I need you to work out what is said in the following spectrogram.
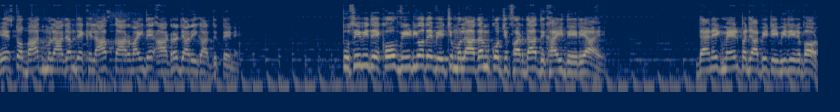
ਇਸ ਤੋਂ ਬਾਅਦ ਮੁਲਾਜ਼ਮ ਦੇ ਖਿਲਾਫ ਕਾਰਵਾਈ ਦੇ ਆਰਡਰ ਜਾਰੀ ਕਰ ਦਿੱਤੇ ਨੇ। ਤੁਸੀਂ ਵੀ ਦੇਖੋ, ਵੀਡੀਓ ਦੇ ਵਿੱਚ ਮੁਲਾਜ਼ਮ ਕੁਝ ਫੜਦਾ ਦਿਖਾਈ ਦੇ ਰਿਹਾ ਹੈ। ਦੈਨਿਕ ਮੇਲ, ਪੰਜਾਬੀ ਟੀਵੀ ਦੀ ਰਿਪੋਰਟ।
